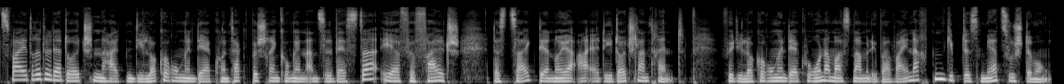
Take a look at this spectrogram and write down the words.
Zwei Drittel der Deutschen halten die Lockerungen der Kontaktbeschränkungen an Silvester eher für falsch. Das zeigt der neue ARD Deutschland Trend. Für die Lockerungen der Corona-Maßnahmen über Weihnachten gibt es mehr Zustimmung.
